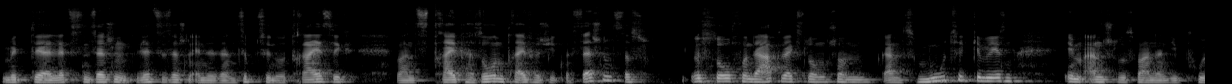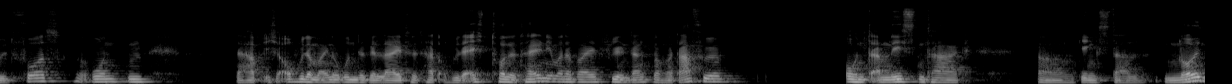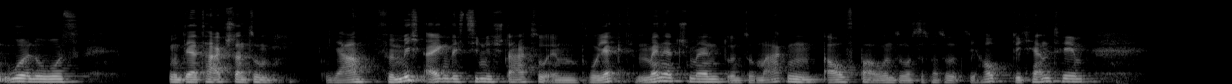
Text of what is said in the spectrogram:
mit der letzten Session, die letzte Session endete dann 17.30 Uhr, waren es drei Personen, drei verschiedene Sessions. Das ist so von der Abwechslung schon ganz mutig gewesen. Im Anschluss waren dann die Pulled Force Runden. Da habe ich auch wieder meine Runde geleitet, hat auch wieder echt tolle Teilnehmer dabei. Vielen Dank nochmal dafür. Und am nächsten Tag äh, ging es dann 9 Uhr los. Und der Tag stand so, ja, für mich eigentlich ziemlich stark so im Projektmanagement und so Markenaufbau und sowas. Das war so die Haupt-, die Kernthemen.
